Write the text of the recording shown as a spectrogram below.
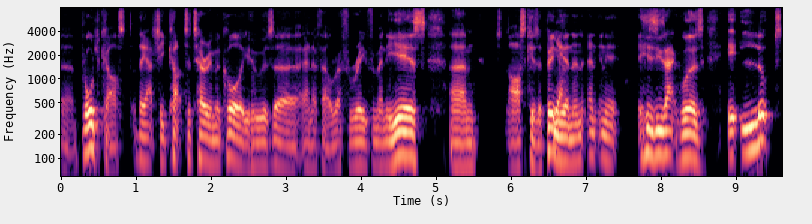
uh, broadcast, they actually cut to Terry McAulay, who was an NFL referee for many years, um, ask his opinion, yeah. and, and in it, his exact words, "It looked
